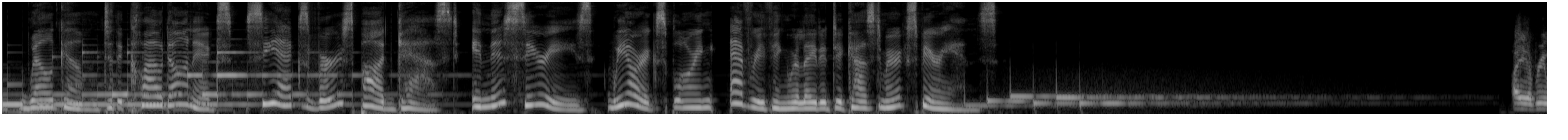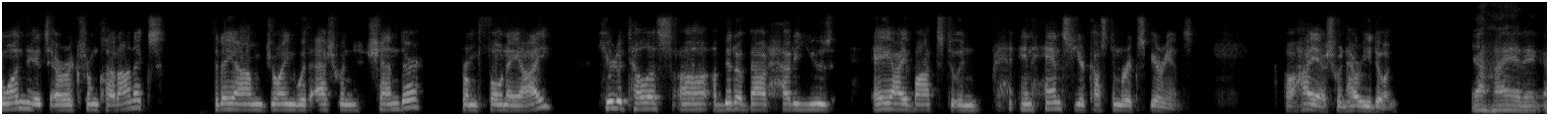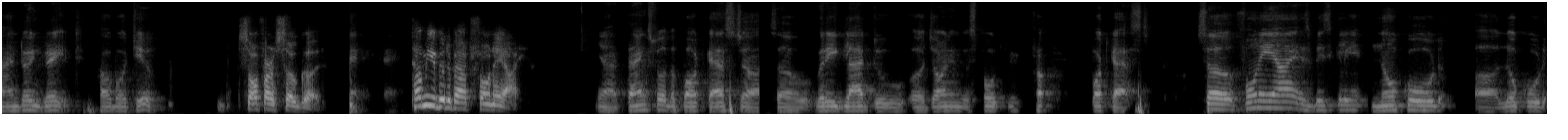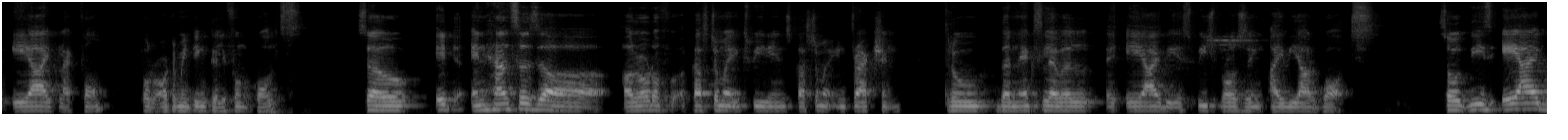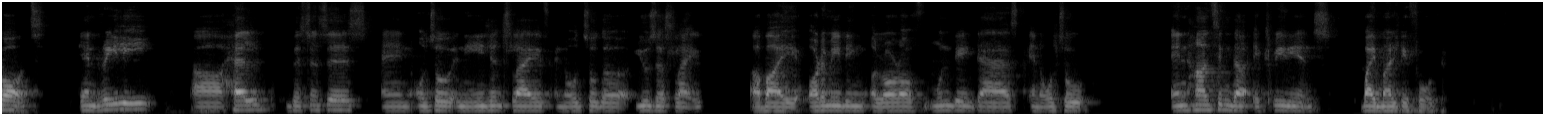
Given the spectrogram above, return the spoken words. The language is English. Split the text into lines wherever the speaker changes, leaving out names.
Welcome to the Cloudonix CX Verse podcast. In this series, we are exploring everything related to customer experience.
Hi, everyone. It's Eric from Cloudonix. Today I'm joined with Ashwin Chandar from Fone AI, here to tell us uh, a bit about how to use AI bots to en- enhance your customer experience. Uh, hi, Ashwin. How are you doing?
Yeah, hi, Eric. I'm doing great. How about you?
So far, so good. Tell me a bit about Fone AI.
Yeah, thanks for the podcast. Uh, so, very glad to uh, join in this pod- podcast. So, Fone AI is basically no code, uh, low code AI platform for automating telephone calls. So, it enhances uh, a lot of customer experience, customer interaction through the next level AI based speech processing IVR bots. So, these AI bots can really uh, help businesses and also in the agent's life and also the user's life uh, by automating a lot of mundane tasks and also enhancing the experience by multifold.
